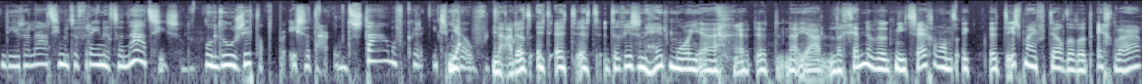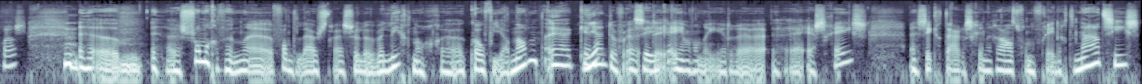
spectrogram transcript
die relatie met de Verenigde Naties? Want hoe zit dat? Is het daar ontstaan of kun je iets meer over vertellen? Nou, dat, het, het, het, er is een hele mooie, nou ja, legende wil ik niet zeggen, want ik, het is mij verteld dat het echt waar was. Hm. Uh, sommige van, uh, van de luisteraars zullen wellicht nog Kofi Annan kennen, de, de, een van de eerdere SG's, secretaris-generaals van de Verenigde Naties.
